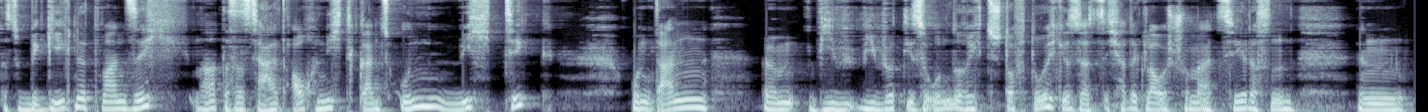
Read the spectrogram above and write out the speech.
also begegnet man sich. Ne? Das ist ja halt auch nicht ganz unwichtig. Und dann, ähm, wie, wie wird dieser Unterrichtsstoff durchgesetzt? Ich hatte, glaube ich, schon mal erzählt, dass ein, ein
